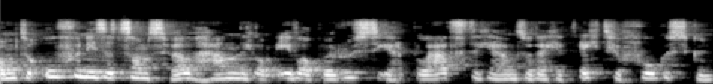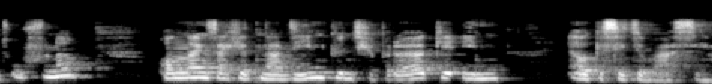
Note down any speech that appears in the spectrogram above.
Om te oefenen is het soms wel handig om even op een rustiger plaats te gaan, zodat je het echt gefocust kunt oefenen, ondanks dat je het nadien kunt gebruiken in elke situatie.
